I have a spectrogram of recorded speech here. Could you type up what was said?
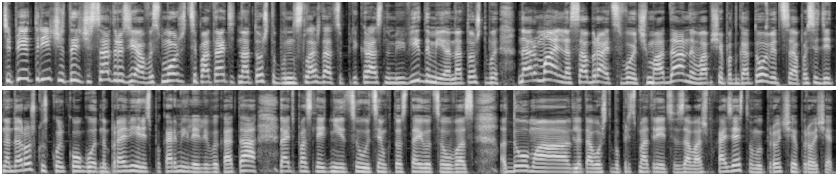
Теперь 3-4 часа, друзья, вы сможете потратить на то, чтобы наслаждаться прекрасными видами, на то, чтобы нормально собрать свой чемодан и вообще подготовиться, посидеть на дорожку сколько угодно, проверить, покормили ли вы кота, дать последние ЦУ тем, кто остается у вас дома для того, чтобы присмотреть за вашим хозяйством и прочее, прочее.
